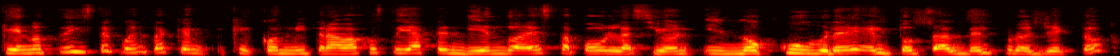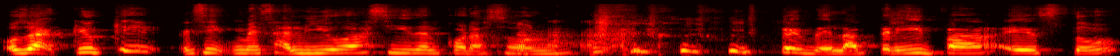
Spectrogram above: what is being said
que no te diste cuenta que, que con mi trabajo estoy atendiendo a esta población y no cubre el total del proyecto. O sea, creo que sí, me salió así del corazón, de la tripa esto.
